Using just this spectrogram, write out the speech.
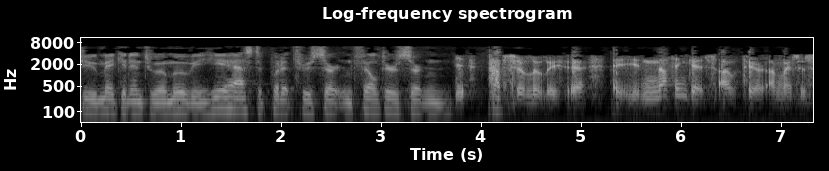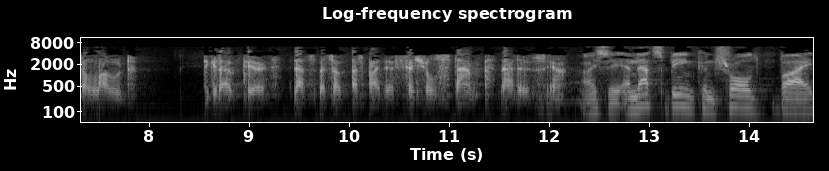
to make it into a movie, he has to put it through certain filters, certain. Yeah, absolutely. Yeah. Nothing gets out there unless it's allowed to get out there. That's that's, that's by the official stamp. That is, yeah. I see, and that's being controlled by.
